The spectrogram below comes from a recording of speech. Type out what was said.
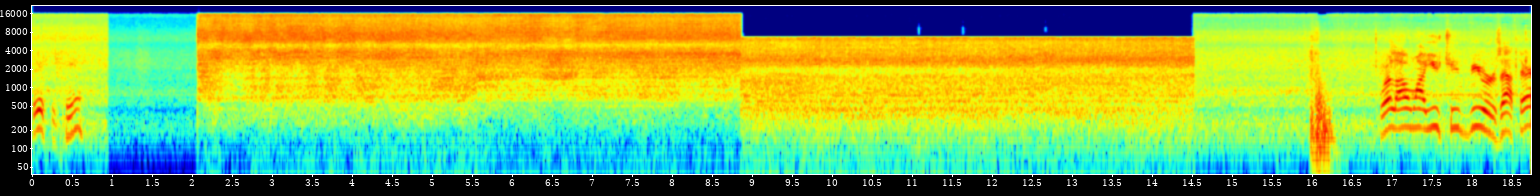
See if we can. Well, all my YouTube viewers out there,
